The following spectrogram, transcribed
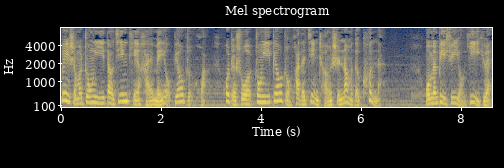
为什么中医到今天还没有标准化，或者说中医标准化的进程是那么的困难。我们必须有意愿、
